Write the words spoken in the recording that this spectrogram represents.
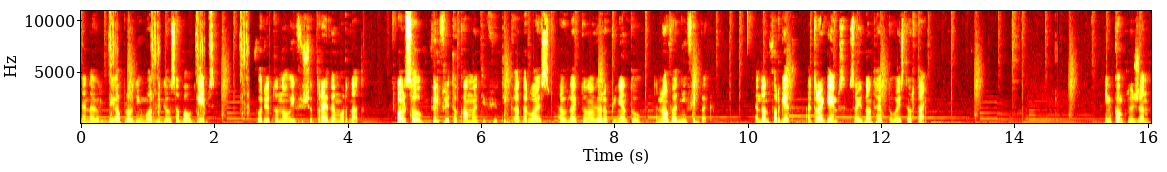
and I will be uploading more videos about games, for you to know if you should try them or not. Also, feel free to comment if you think otherwise, I would like to know your opinion too and love any feedback. And don't forget, I try games so you don't have to waste your time. In conclusion,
